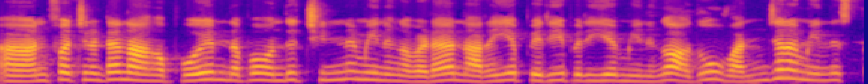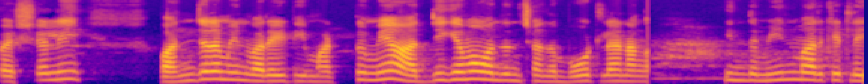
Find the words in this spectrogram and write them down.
அன்ஃபார்ச்சுனேட்டாக நாங்கள் போயிருந்தப்போ வந்து சின்ன மீனுங்க விட நிறைய பெரிய பெரிய மீனுங்க. அதுவும் வஞ்சர மீன் ஸ்பெஷலி வஞ்சர மீன் வெரைட்டி மட்டுமே அதிகமாக வந்துருந்துச்சு அந்த போட்டில் நாங்கள் இந்த மீன் மார்க்கெட்டில்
